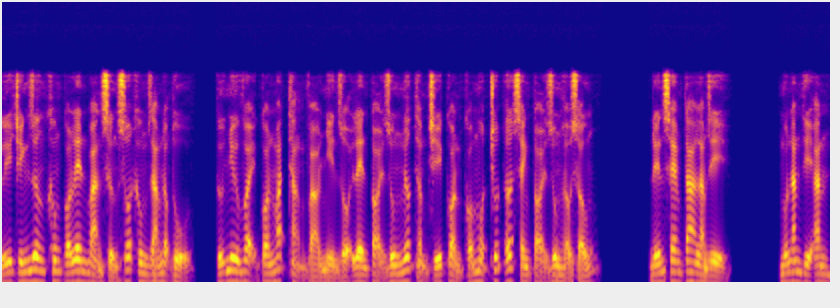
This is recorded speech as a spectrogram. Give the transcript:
lý chính dương không có lên bàn sửng sốt không dám động thủ, cứ như vậy con mắt thẳng vào nhìn dội lên tỏi dung nước, thậm chí còn có một chút ớt xanh tỏi dung hầu sống. Đến xem ta làm gì? Muốn ăn thì ăn.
